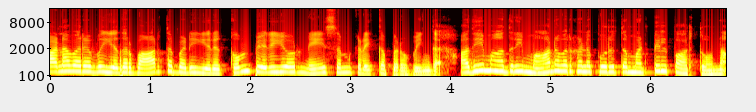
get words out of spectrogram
பணவரவு எதிர்பார்த்தபடி இருக்கும் பெரியோர் நேசம் கிடைக்கப்பெறுவீங்க. அதே மாதிரி மாணவர்களை பொறுத்த மட்டில் பார்த்தோன்னா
